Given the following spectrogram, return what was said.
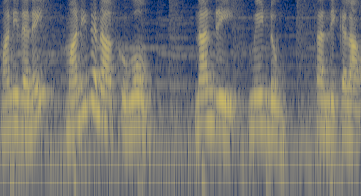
மனிதனை மனிதனாக்குவோம். நன்றி. மீண்டும் சந்திக்கலாம்.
